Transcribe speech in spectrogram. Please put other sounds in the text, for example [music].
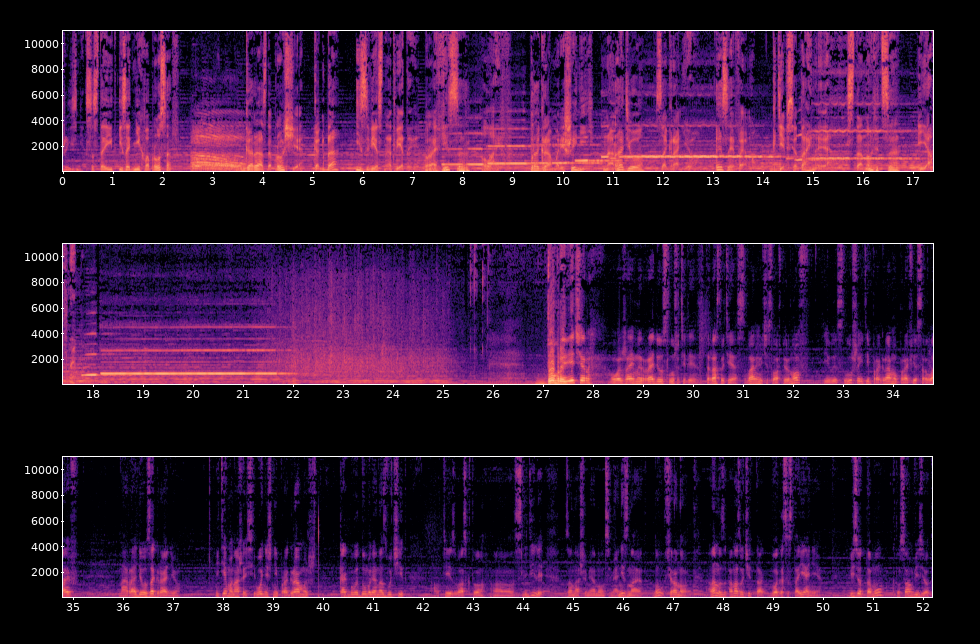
Жизнь состоит из одних вопросов? Гораздо проще, когда известны ответы. Профессор Лайф. Программа решений на радио «За гранью». СФМ, где все тайное становится явным. Добрый вечер, уважаемые радиослушатели. Здравствуйте, с вами Вячеслав Пернов, и вы слушаете программу «Профессор Лайф» на радио «За гранью». И тема нашей сегодняшней программы, как бы вы думали, она звучит. А вот те из вас, кто э, следили за нашими анонсами, они знают. Ну, все равно. Она, она звучит так. Благосостояние. Везет тому, кто сам везет.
